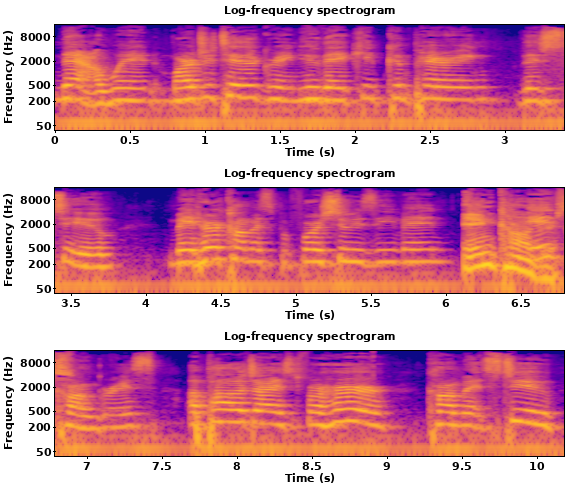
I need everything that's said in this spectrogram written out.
Now, when Marjorie Taylor Greene, who they keep comparing this to, made her comments before she was even in Congress, in Congress, apologized for her comments too,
